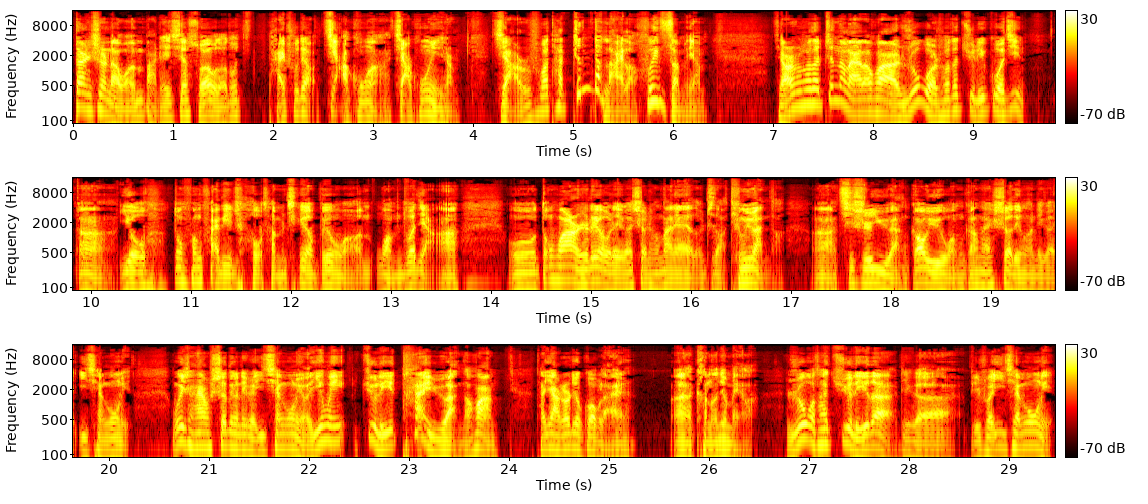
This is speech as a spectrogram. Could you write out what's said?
但是呢，我们把这些所有的都排除掉，架空啊，架空一下，假如说他真的来了，会怎么样？假如说他真的来的话，如果说他距离过近啊，有东风快递之后，咱们这个不用我我们多讲啊。我东风二十六这个射程大家也都知道，挺远的啊，其实远高于我们刚才设定的这个一千公里。为啥要设定这个一千公里？因为距离太远的话，它压根就过不来，啊，可能就没了。如果它距离的这个，比如说一千公里，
